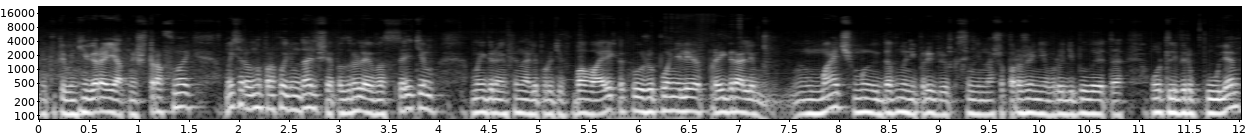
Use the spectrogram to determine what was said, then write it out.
Это его невероятный штрафной. Мы все равно проходим дальше. Я поздравляю вас с этим. Мы играем в финале против Баварии, как вы уже поняли. Проиграли матч. Мы давно не проигрывали. Последнее наше поражение вроде было это от Ливерпуля.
